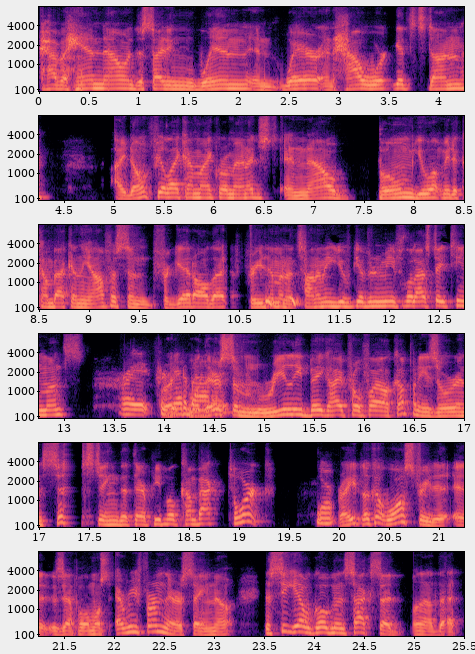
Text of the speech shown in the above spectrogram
have a hand now in deciding when and where and how work gets done. I don't feel like I'm micromanaged. And now, boom, you want me to come back in the office and forget all that freedom and autonomy you've given me for the last 18 months? Right. Forget right? about well, there's it. some really big high profile companies who are insisting that their people come back to work. Yeah. Right. Look at Wall Street example. Almost every firm there is saying no. The CEO of Goldman Sachs said, well, that,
